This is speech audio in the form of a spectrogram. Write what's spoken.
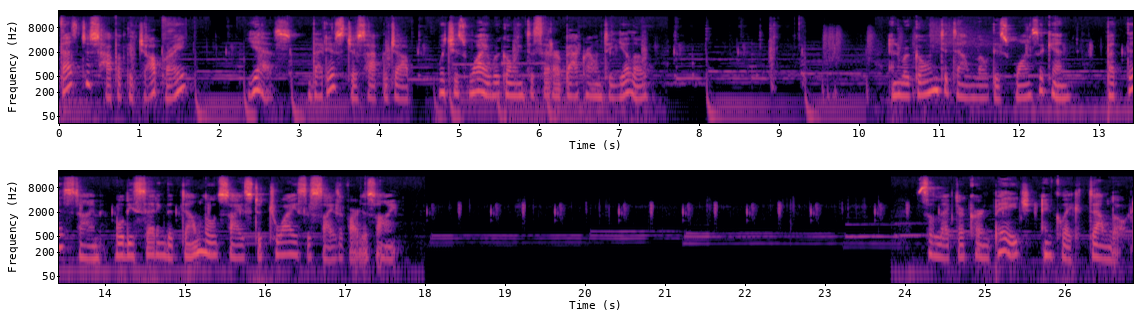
that's just half of the job, right? Yes, that is just half the job, which is why we're going to set our background to yellow. And we're going to download this once again but this time we'll be setting the download size to twice the size of our design. Select our current page and click download.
